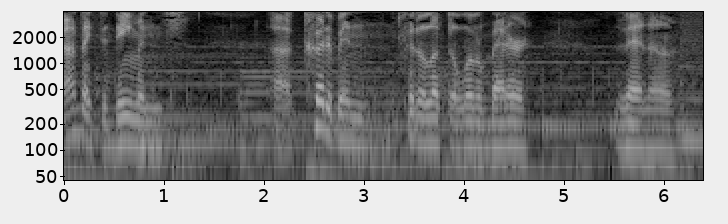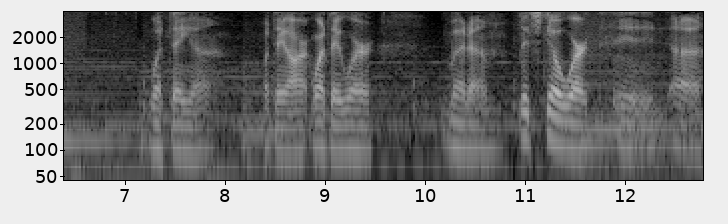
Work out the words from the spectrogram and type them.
I think the demons uh, could have been could have looked a little better than uh, what they uh, what they are what they were, but um, it still worked. It, uh,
